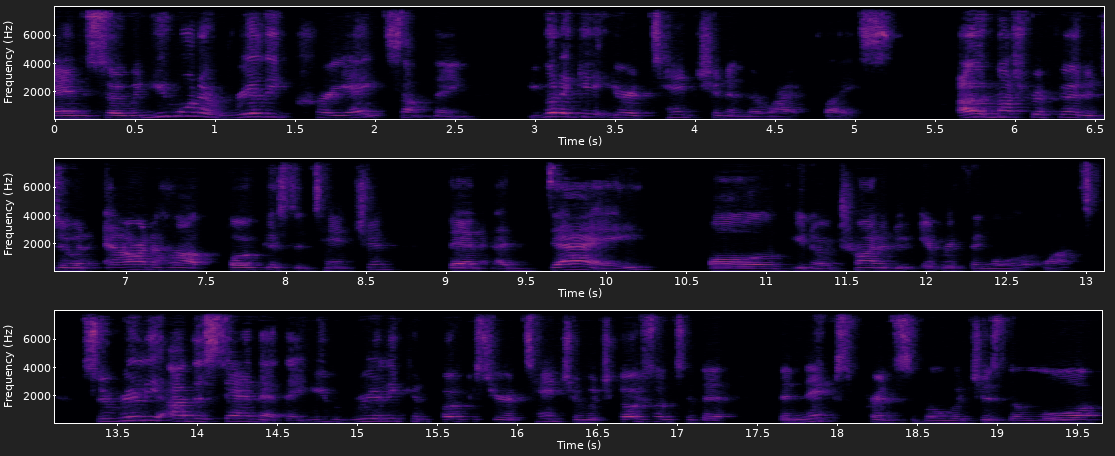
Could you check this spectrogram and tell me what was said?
And so when you want to really create something, you got to get your attention in the right place. I would much prefer to do an hour and a half focused attention than a day of, you know, trying to do everything all at once. So really understand that, that you really can focus your attention, which goes on to the, the next principle, which is the law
